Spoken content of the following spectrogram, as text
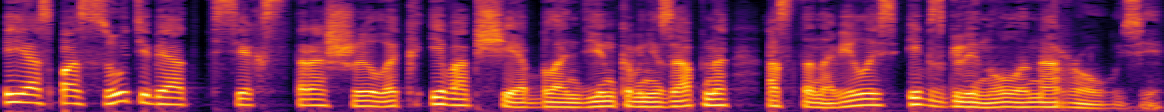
И я спасу тебя от всех страшилок». И вообще блондинка внезапно остановилась и взглянула на Роузи.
